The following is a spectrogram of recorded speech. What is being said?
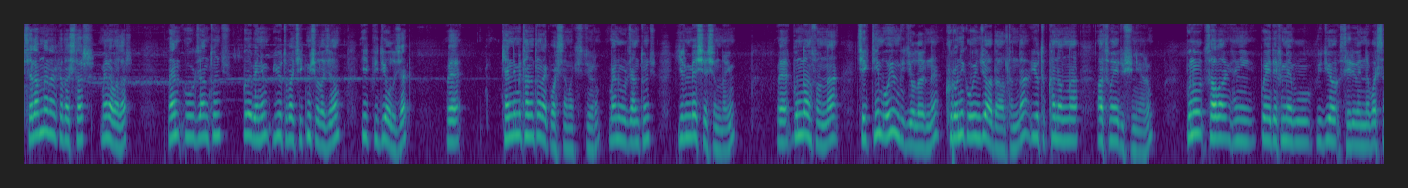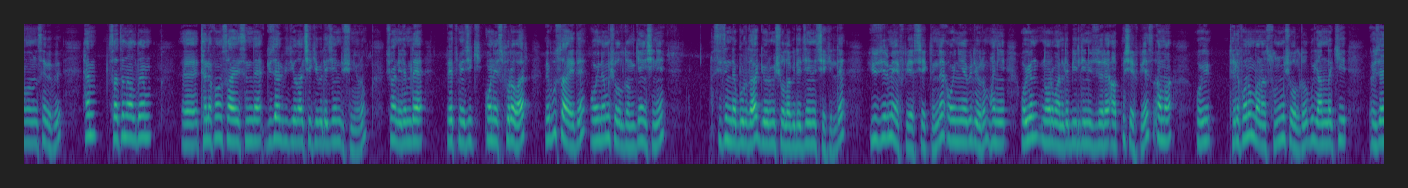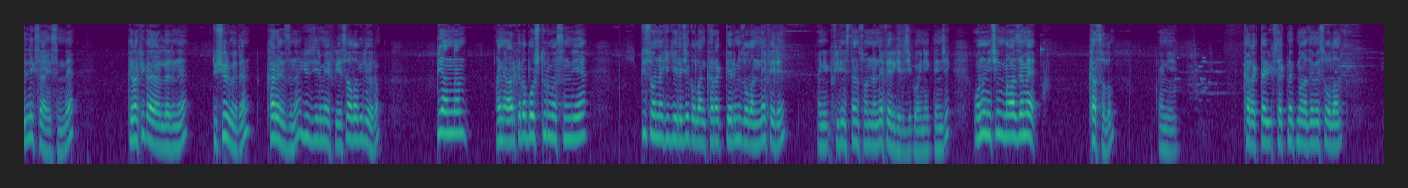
Selamlar arkadaşlar, merhabalar. Ben Uğurcan Tunç. Bu da benim YouTube'a çekmiş olacağım ilk video olacak. Ve kendimi tanıtarak başlamak istiyorum. Ben Uğurcan Tunç, 25 yaşındayım. Ve bundan sonra çektiğim oyun videolarını Kronik Oyuncu adı altında YouTube kanalına atmayı düşünüyorum. Bunu sağla hani bu hedefime bu video serüvenine başlamamın sebebi hem satın aldığım e, telefon sayesinde güzel videolar çekebileceğini düşünüyorum. Şu an elimde Red Magic 10S Pro var ve bu sayede oynamış olduğum Genshin'i sizin de burada görmüş olabileceğiniz şekilde 120 FPS şeklinde oynayabiliyorum. Hani oyun normalde bildiğiniz üzere 60 FPS ama oyun telefonun bana sunmuş olduğu bu yandaki özellik sayesinde grafik ayarlarını düşürmeden kare hızını 120 FPS'e alabiliyorum. Bir yandan hani arkada boş durmasın diye bir sonraki gelecek olan karakterimiz olan Nefer'in hani Filinz'den sonra Nefer gelecek oyuna eklenecek. Onun için malzeme kasalım. Hani karakter yükseltmek malzemesi olan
